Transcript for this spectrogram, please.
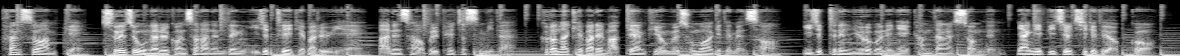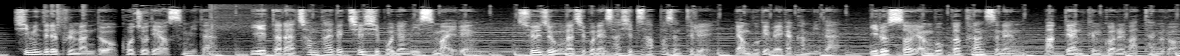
프랑스와 함께 수에즈 운하를 건설하는 등 이집트의 개발을 위해 많은 사업을 펼쳤습니다. 그러나 개발에 막대한 비용을 소모하게 되면서 이집트는 유럽은행에 감당할 수 없는 양의 빚을 지게 되었고 시민들의 불만도 고조되었습니다. 이에 따라 1875년 이스마일은 수에즈 운하 지분의 44%를 영국에 매각합니다. 이로써 영국과 프랑스는 막대한 금권을 바탕으로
